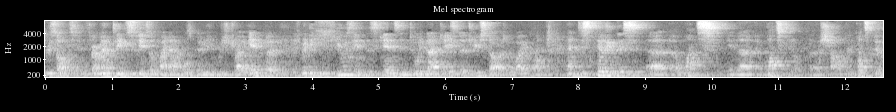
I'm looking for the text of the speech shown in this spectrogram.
results in fermenting skins of pineapples. Maybe we should try again, but really infusing the skins into, in that case, the tree stars, the white one, and distilling this uh, uh, once in a, a pot still, a sharp pot still.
